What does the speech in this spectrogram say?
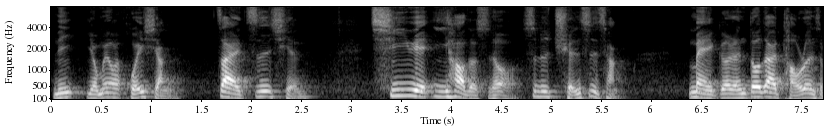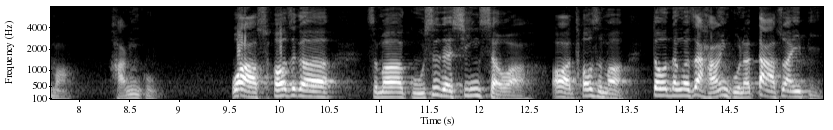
你有没有回想，在之前七月一号的时候，是不是全市场每个人都在讨论什么航运股？哇，说这个什么股市的新手啊，哦，偷什么都能够在航运股呢大赚一笔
